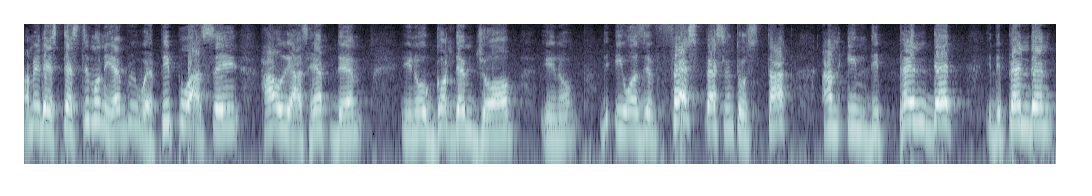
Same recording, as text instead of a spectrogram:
I mean, there's testimony everywhere. People are saying how he has helped them, you know, got them job. You know, he was the first person to start an independent, independent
